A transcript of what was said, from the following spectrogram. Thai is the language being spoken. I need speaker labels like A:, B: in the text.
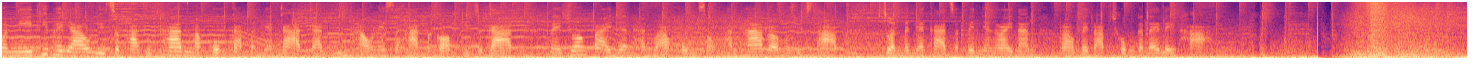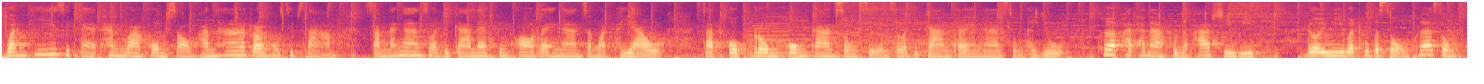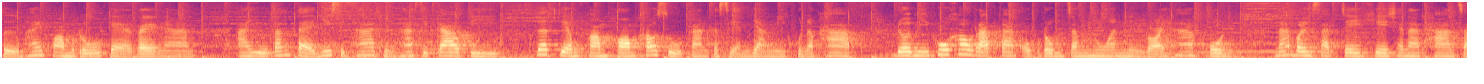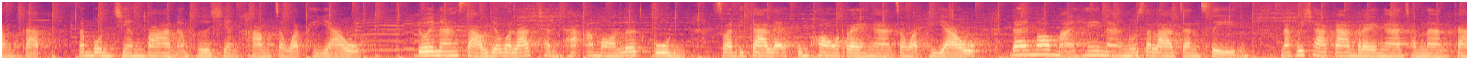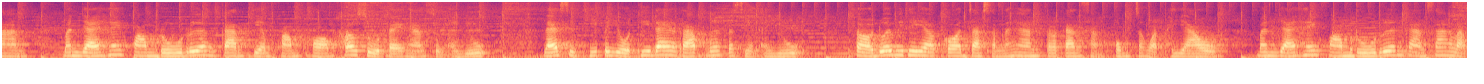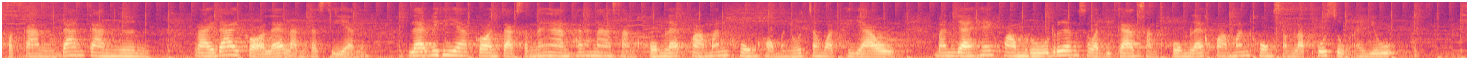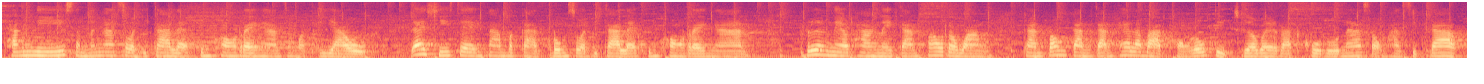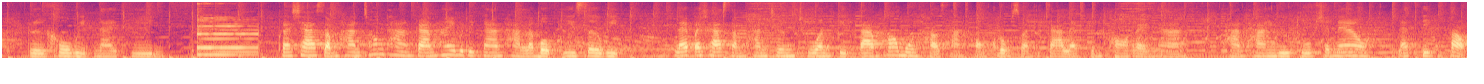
A: วันนี้ที่พะเยาอีกจะพาทุกท่านมาพบกับบรรยากาศการอินเฮ้าส์ในสถานประกอบกิจการ ในช่วงปลายเดือนธันวาคม 2563 ส่วนบรรยากาศจะเป็นอย่างไรนั้น เราไปรับชมกันได้เลยค่ะวันที่28ธันวาคม 2563 สำนักงานสวัสดิการและคุ้มครองแรงงานจังหวัดพะเยา จัดอบรมโครงการส่งเสริมสวัสดิการแรงงานสูงอายุ เพื่อพัฒนาคุณภาพชีวิต โดยมีวัตถุประสงค์เพื่อส่งเสริมให้ความรู้แก่แรงงาน อายุตั้งแต่ 25-59 ปี เพื่อเตรียมความพร้อมเข้าสู่การเกษียณอย่างมีคุณภาพ โดยมีผู้เข้ารับการอบรมจำนวน 105 คน ณ บริษัท JK ชนาทานจำกัด ตำบลเชียงบาน อำเภอเชียงคำ จังหวัดพะเยา โดยนางสาวเยาวลักษณ์ฉันทะอมรเลิศกุล สวัสดิการและคุ้มครองแรงงานจังหวัดพะเยา ได้มอบหมายให้นางนุสลาจันเสนนักวิชาการแรงงานชำนาญการ บรรยายให้ความรู้เรื่องการเตรียมความพร้อมเข้าสู่แรงงานสูงอายุ และสิทธิประโยชน์ที่ได้รับเมื่อเกษียณอายุ ต่อด้วยวิทยากรจากสำนักงงานประกันสังคมจังหวัดพะเยา บรรยายให้ความรู้เรื่องการสร้างหลักประกัน ด้านการเงิน รายได้ก่อนและหลังเกษียณ และวิทยากรจากสำนักงานพัฒนาสังคมและความมั่นคงของมนุษย์จังหวัดพะเยา บรรยายให้ความรู้เรื่องสวัสดิการสังคม และความมั่นคงสำหรับผู้สูงอายุ ทั้งนี้สำนักงานสวัสดิการและคุ้มครองแรงงานจังหวัดพะเยา ได้ชี้แจงตามประกาศกรมสวัสดิการและคุ้มครองแรงงาน เรื่องแนวทางในการเฝ้าระวัง การป้องกันการแพร่ระบาดของโรคติดเชื้อไวรัสโคโรนา 2019 หรือโควิด -19 ประชาสัมพันธ์ช่องทางการให้บริการผ่านระบบ e-service และประชาสัมพันธ์เชิญชวน ติดตามข้อมูลข่าวสารของกรมสวัสดิการและคุ้มครองแรงงาน ผ่านทาง YouTube Channel และ TikTok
